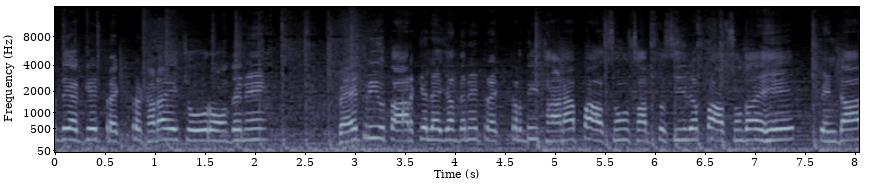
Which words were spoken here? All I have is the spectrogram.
ਦੇ ਅੱਗੇ ਟਰੈਕਟਰ ਖੜਾ ਏ ਚੋਰ ਆਉਂਦੇ ਨੇ। ਬੈਟਰੀ ਉਤਾਰ ਕੇ ਲੈ ਜਾਂਦੇ ਨੇ ਟਰੈਕਟਰ ਦੀ ਥਾਣਾ ਭਾਸੋਂ ਸਬ ਤਹਿਸੀਲ ਭਾਸੋਂ ਦਾ ਇਹ ਪਿੰਡਾਂ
